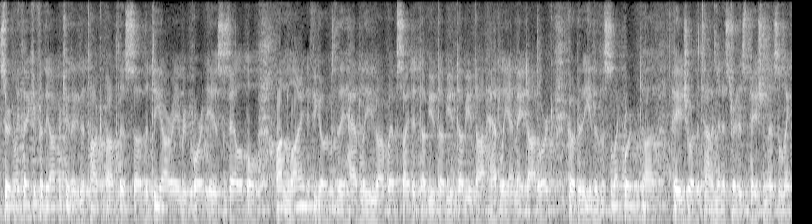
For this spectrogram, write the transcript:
Certainly. Thank you for the opportunity to talk about this. Uh, The DRA report is available online. If you go to the Hadley uh, website at www.hadleyma.org, go to either the Select Board uh, page or the Town Administrator's page, and there's a link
